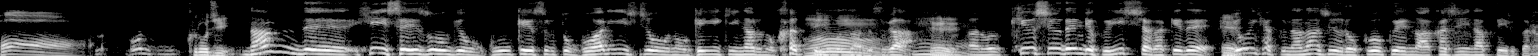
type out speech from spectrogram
はあ黒字。なんで非製造業を合計すると5割以上の減益になるのかっていうことなんですが、あの九州電力1社だけで476億円の赤字になっているから、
